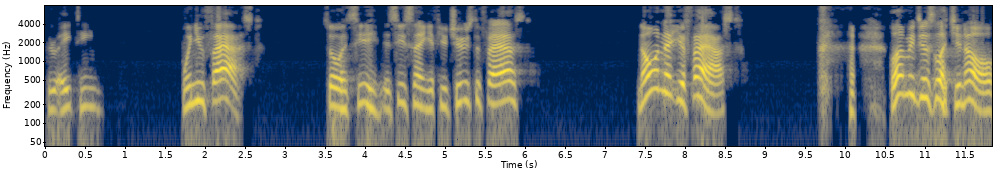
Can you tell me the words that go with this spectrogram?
through 18. When you fast, so is he, is he saying if you choose to fast, knowing that you fast, let me just let you know,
